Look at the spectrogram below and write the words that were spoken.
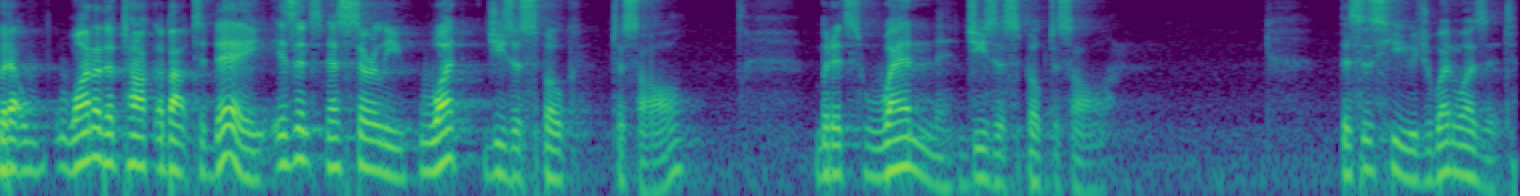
But I wanted to talk about today isn't necessarily what Jesus spoke to Saul, but it's when Jesus spoke to Saul. This is huge. When was it?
